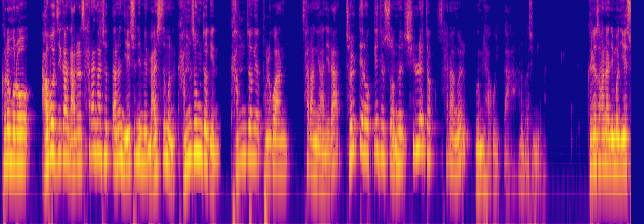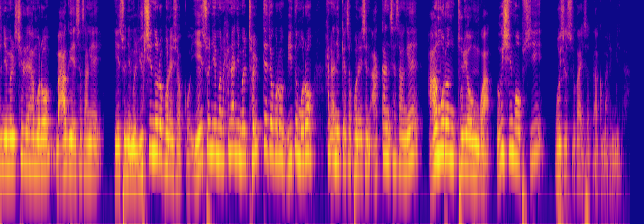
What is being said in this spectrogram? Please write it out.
그러므로 아버지가 나를 사랑하셨다는 예수님의 말씀은 감성적인 감정에 불과한 사랑이 아니라 절대로 깨질 수 없는 신뢰적 사랑을 의미하고 있다 하는 것입니다. 그래서 하나님은 예수님을 신뢰함으로 마귀의 세상에 예수님을 육신으로 보내셨고 예수님은 하나님을 절대적으로 믿음으로 하나님께서 보내신 악한 세상에 아무런 두려움과 의심 없이 오실 수가 있었다 그 말입니다.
